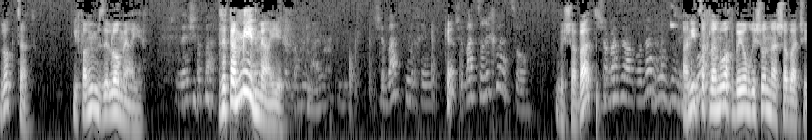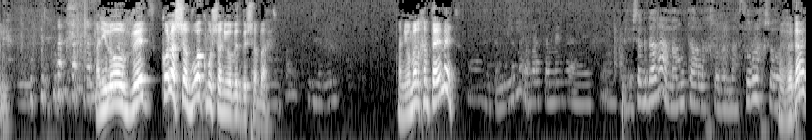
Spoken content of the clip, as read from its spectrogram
לא קצת. לפעמים זה לא מעייף. זה תמיד מעייף. כן. שבת צריך לעצור. בשבת שבת זה עבודה. אני צריך לנוח ביום ראשון מהשבת שלי. אני לא עובד כל השבוע כמו שאני עובד בשבת. אני אומר לכם את האמת. יש הגדרה, מה מותר לחשוב, על מה אסור לחשוב. בוודאי,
